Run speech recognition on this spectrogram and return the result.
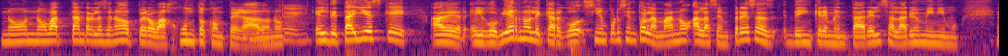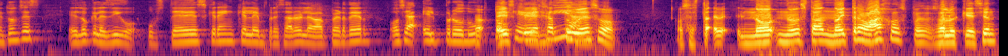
No, no va tan relacionado, pero va junto con pegado, ¿no? El detalle es que, a ver, el gobierno le cargó 100% la mano a las empresas de incrementar el salario mínimo. Entonces, es lo que les digo, ¿ustedes creen que el empresario le va a perder? O sea, el producto es que, deja tú eso. O sea, está, no, no, está, no hay trabajos, pues, o sea, lo que decían,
